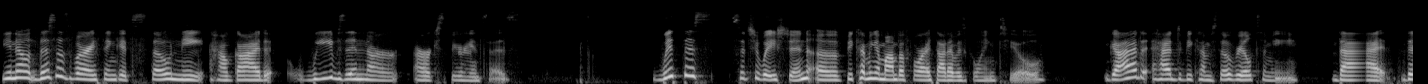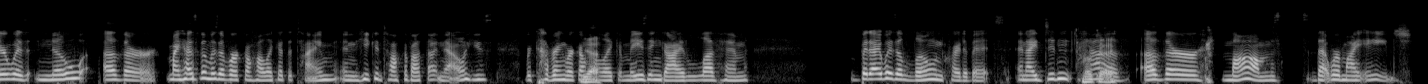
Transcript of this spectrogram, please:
You know, this is where I think it's so neat how God weaves in our, our experiences. With this situation of becoming a mom before I thought I was going to, God had to become so real to me that there was no other. My husband was a workaholic at the time, and he can talk about that now. He's recovering workaholic, amazing guy, love him. But I was alone quite a bit, and I didn't Okay. have other moms that were my age.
